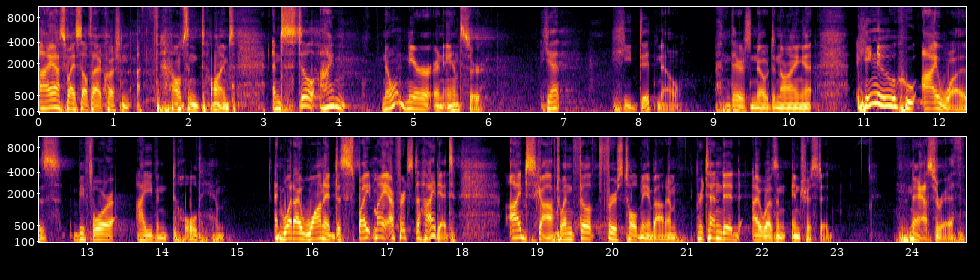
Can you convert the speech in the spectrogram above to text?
I asked myself that question a thousand times, and still I'm no nearer an answer. Yet, he did know and there's no denying it. He knew who I was before I even told him. And what I wanted despite my efforts to hide it. I'd scoffed when Philip first told me about him, pretended I wasn't interested. Nazareth.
